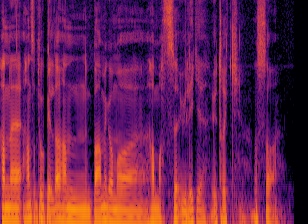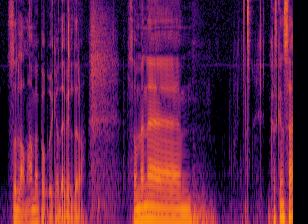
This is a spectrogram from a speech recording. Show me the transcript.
han, eh, han, som tok bilder, han ba meg om å ha masse ulike uttrykk. Og så, så landa vi på å bruke det bildet. da. Så, men eh, hva skal en si?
